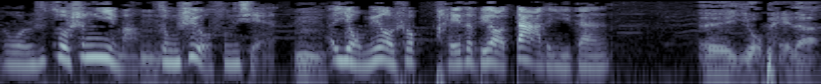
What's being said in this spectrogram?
我是做生意嘛，嗯总是有风险。嗯，呃有没有说赔的比较大的一单？呃，有赔的，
